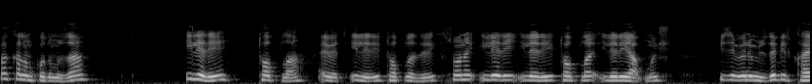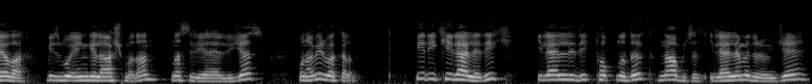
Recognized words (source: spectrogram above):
Bakalım kodumuza. İleri topla. Evet ileri topla dedik. Sonra ileri ileri topla ileri yapmış. Bizim önümüzde bir kaya var. Biz bu engeli aşmadan nasıl ilerleyeceğiz? Buna bir bakalım. 1 2 ilerledik. İlerledik, topladık. Ne yapacağız? İlerlemeden önce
